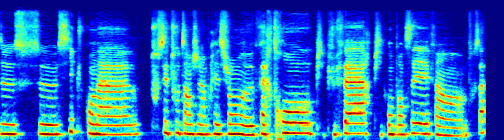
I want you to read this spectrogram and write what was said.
de ce cycle qu'on a tous et toutes, hein, j'ai l'impression, euh, faire trop, puis plus faire, puis compenser, enfin tout ça,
